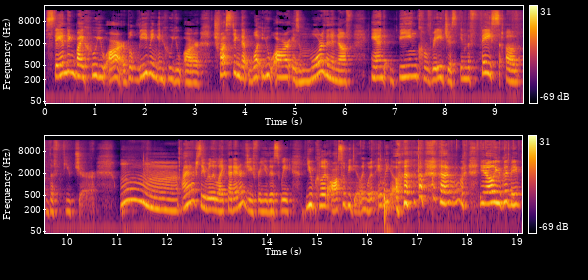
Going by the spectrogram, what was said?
standing by who you are, believing in who you are, trusting that what you are is more than enough, and being courageous in the face of the future. Mmm, I actually really like that energy for you this week. You could also be dealing with a Leo. you know, you could be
